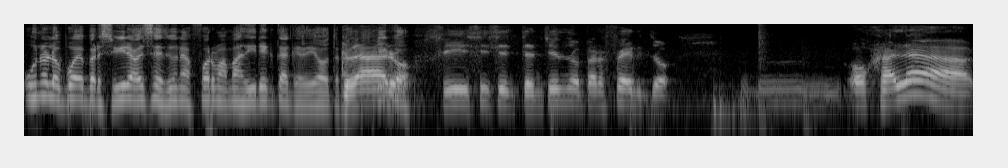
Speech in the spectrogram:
uno lo puede percibir a veces de una forma más directa que de otra. ¿Me Claro, sí, sí, sí, te entiendo perfecto. Mm, Ojalá,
